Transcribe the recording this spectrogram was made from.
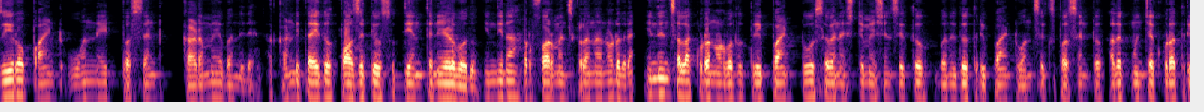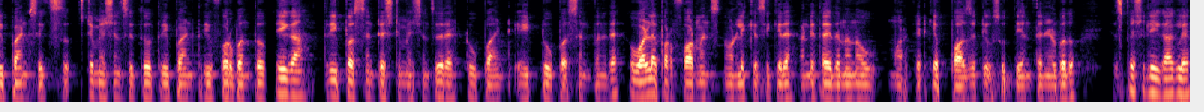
zero point one eight percent ಕಡಿಮೆ ಬಂದಿದೆ. ಖಂಡಿತ ಇದು ಪಾಸಿಟಿವ್ ಸುದ್ದಿ ಅಂತಾನೆ ಹೇಳ್ಬೋದು. ಇಂದಿನ ಪರ್ಫಾರ್ಮೆನ್ಸ್ ಗಳನ್ನ ನೋಡಿದ್ರೆ ಇಂದಿನ ಸಲ ಕೂಡ ನೋಡಬಹುದು three point two seven estimations ಇತ್ತು, ಬಂದಿದ್ದು three point one six percent ಅದಕ್ಕೆ ಮುಂಚೆ ಕೂಡ ತ್ರೀ ಪಾಯಿಂಟ್ ಸಿಕ್ಸ್ ಎಸ್ಟಿಮೇಷನ್ಸ್ ಇತ್ತು ತ್ರೀ ಪಾಯಿಂಟ್ ತ್ರೀ ಫೋರ್ ಬಂತು. ಈಗ ತ್ರೀ ಪರ್ಸೆಂಟ್ ಎಸ್ಟಿಮೇಷನ್ಸ್ ಇದ್ರೆ two point eight two percent ಬಂದಿದೆ. ಒಳ್ಳೆ ಪರ್ಫಾರ್ಮೆನ್ಸ್ ನೋಡ್ಲಿಕ್ಕೆ ಸಿಕ್ಕಿದೆ. ಖಂಡಿತ ಇದನ್ನ ನಾವು ಮಾರ್ಕೆಟ್ಗೆ ಪಾಸಿಟಿವ್ ಸುದ್ದಿ ಅಂತಾನೆ ಹೇಳ್ಬೋದು. ಎಸ್ಪೆಷಲಿ ಈಗಾಗಲೇ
